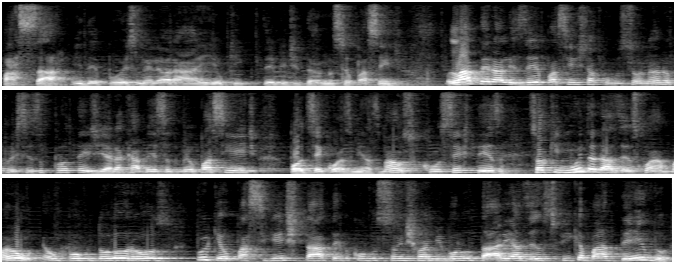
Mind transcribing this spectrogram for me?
passar e depois melhorar aí o que teve de dano no seu paciente. Lateralizei, o paciente está convulsionando, eu preciso proteger a cabeça do meu paciente. Pode ser com as minhas mãos? Com certeza. Só que muitas das vezes com a mão é um pouco doloroso, porque o paciente está tendo convulsões de forma involuntária e às vezes fica batendo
